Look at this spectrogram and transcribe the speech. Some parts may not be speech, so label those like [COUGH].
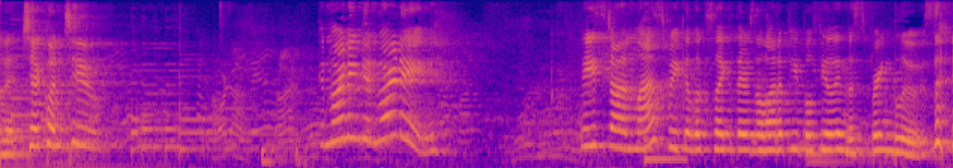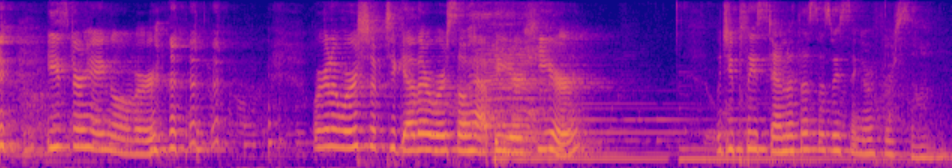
love it. Check one, two. Good morning, good morning. Based on last week, it looks like there's a lot of people feeling the spring blues, [LAUGHS] Easter hangover. [LAUGHS] We're going to worship together. We're so happy you're here. Would you please stand with us as we sing our first song?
